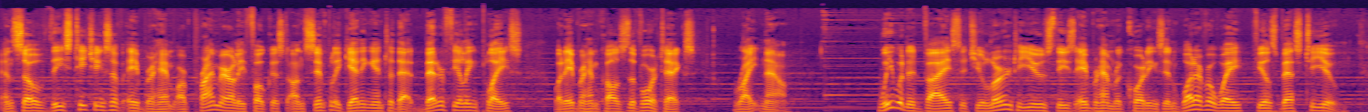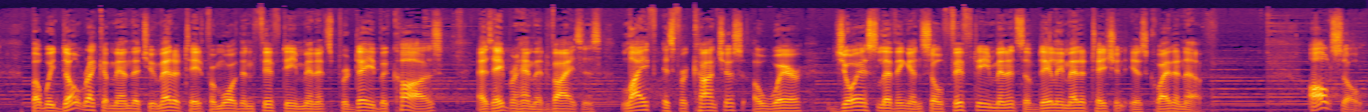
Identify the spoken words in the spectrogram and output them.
And so these teachings of Abraham are primarily focused on simply getting into that better feeling place, what Abraham calls the vortex, right now. We would advise that you learn to use these Abraham recordings in whatever way feels best to you. But we don't recommend that you meditate for more than 15 minutes per day because, as Abraham advises, life is for conscious, aware, joyous living, and so 15 minutes of daily meditation is quite enough. Also,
